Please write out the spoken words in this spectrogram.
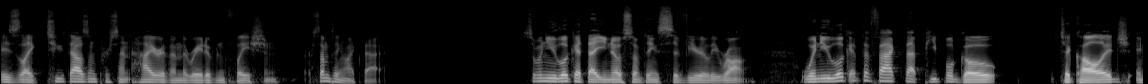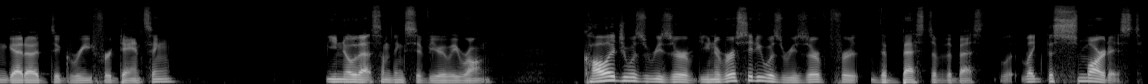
is like 2000% higher than the rate of inflation or something like that so when you look at that you know something's severely wrong when you look at the fact that people go to college and get a degree for dancing you know that something's severely wrong. College was reserved, university was reserved for the best of the best, like the smartest.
